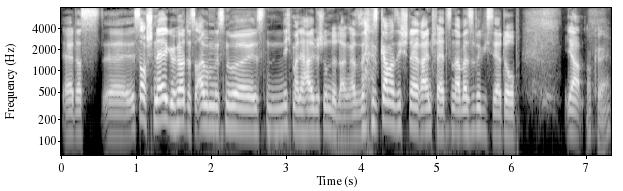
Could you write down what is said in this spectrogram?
Äh, das äh, ist auch schnell gehört. Das Album ist nur ist nicht mal eine halbe Stunde lang. Also das kann man sich schnell reinfetzen, aber es ist wirklich sehr dope. Ja. Okay.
